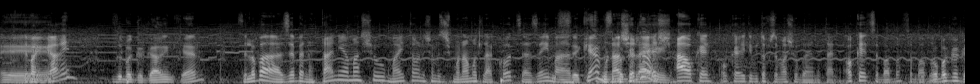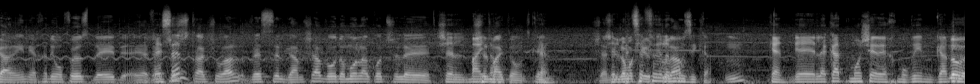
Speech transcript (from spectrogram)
אה, זה בגגארין? זה בגגארין, כן. זה לא ב... זה בנתניה משהו? מה איתו? יש שם איזה 800 להקות? זה הזה עם זה כן, התמונה של. האש? אה, אוקיי, אוקיי, הייתי בטוח שזה משהו בנתניה. אוקיי, סבבה, סבבה. לא בגגארין, יחד עם אורפאוס בלייד, אה, וסל? וסל גם שם, ועוד המון להקות של אה, של של מייטון. כן. של לא בית ספר. למוזיקה. Hmm? כן, אה, להקת משה חמורים, גם לא.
